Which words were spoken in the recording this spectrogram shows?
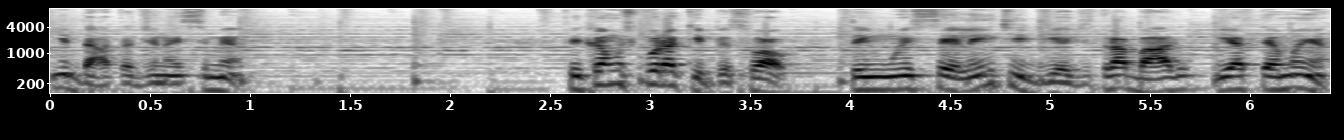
e data de nascimento. Ficamos por aqui, pessoal. Tenham um excelente dia de trabalho e até amanhã.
